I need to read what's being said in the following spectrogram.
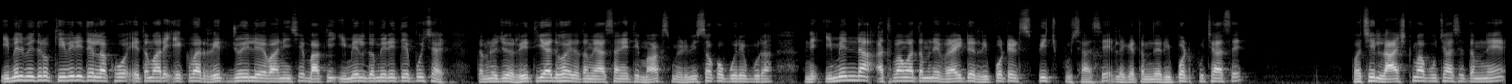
ઈમેલ મિત્રો કેવી રીતે લખવો એ તમારે એકવાર રીત જોઈ લેવાની છે. બાકી ઈમેલ ગમે રીતે પૂછાય, તમને જો રીત યાદ હોય તો તમે આસાનીથી માર્ક્સ મેળવી શકો પૂરેપૂરા. અને ઈમેલના અથવામાં તમને રાઇટર રિપોર્ટેડ સ્પીચ પૂછાશે, એટલે કે તમને રિપોર્ટ પૂછાશે. પછી લાસ્ટમાં પૂછાશે તમને,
